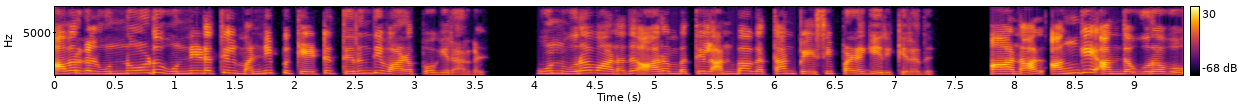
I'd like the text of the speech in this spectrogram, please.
அவர்கள் உன்னோடு உன்னிடத்தில் மன்னிப்பு கேட்டு திருந்தி வாழப்போகிறார்கள். உன் உறவானது ஆரம்பத்தில் அன்பாகத்தான் பேசி பழகியிருக்கிறது. ஆனால் அங்கே அந்த உறவோ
